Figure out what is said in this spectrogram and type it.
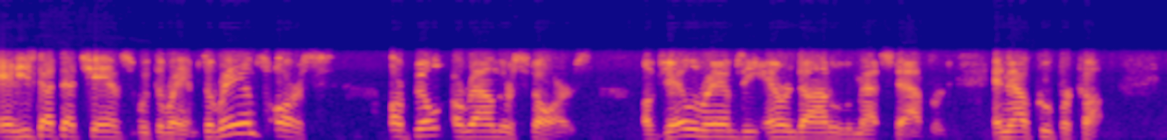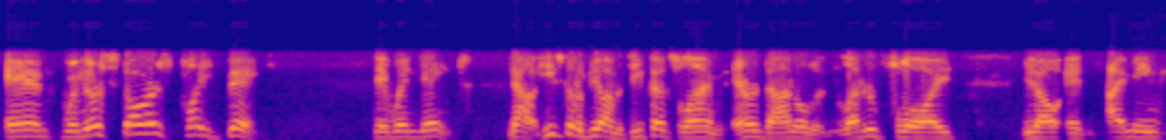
and he's got that chance with the Rams. The Rams are are built around their stars of Jalen Ramsey, Aaron Donald, and Matt Stafford, and now Cooper Kupp. And when their stars play big, they win games. Now he's going to be on the defensive line with Aaron Donald and Leonard Floyd, you know, and I mean,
